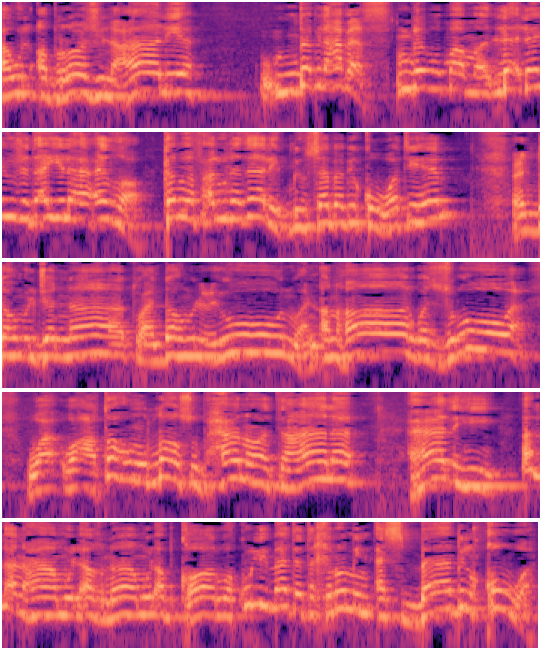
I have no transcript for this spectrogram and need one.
أو الأبراج العالية. من باب العبث من باب لا, لا يوجد أي لها عظة كانوا يفعلون ذلك بسبب قوتهم. عندهم الجنات وعندهم العيون والأنهار والزروع وأعطاهم الله سبحانه وتعالى هذه الأنعام والأغنام والأبقار وكل ما تتخيلون من أسباب القوة.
